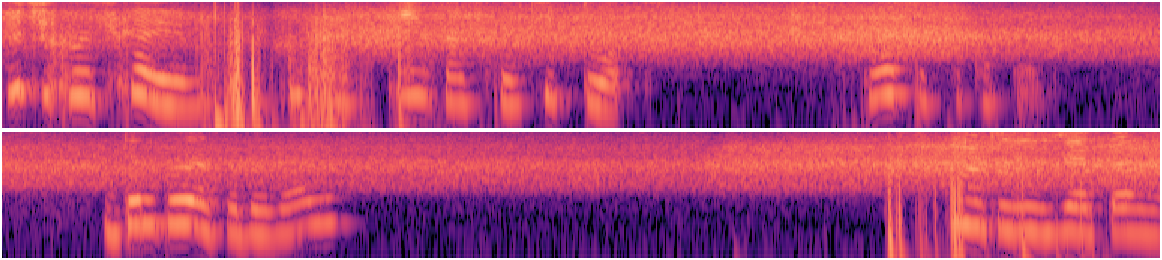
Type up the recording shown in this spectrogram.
Короче, короче, якісь такі зараз гравці топ. Просто це капець. Демпеле забиває. Ну тут вже певно.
